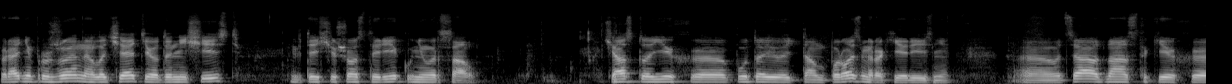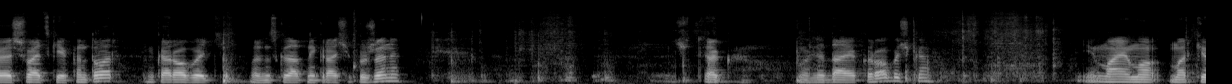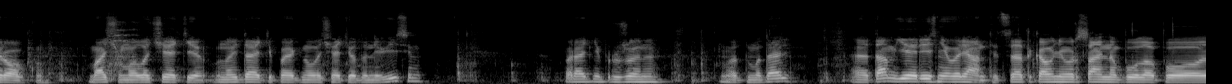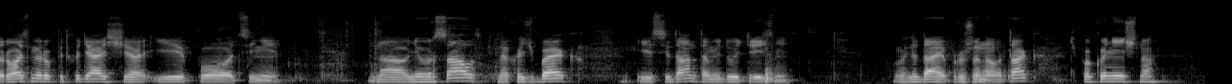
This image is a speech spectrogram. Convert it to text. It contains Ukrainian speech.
Передні пружини Лачеті 1.6 2006 рік універсал. Часто їх е, путають там по розмірах є різні. Е, Оця одна з таких е, шведських контор, яка робить, можна сказати, найкращі пружини. Так виглядає коробочка. І маємо маркіровку. Бачимо лачеті, воно йде типу, як на лачеті 1.8 передні пружини. От модель. Е, Там є різні варіанти. Це така універсальна була по розміру підходяща і по ціні. На універсал, на хетчбек і седан там йдуть різні. Виглядає пружина отак, типу конічна.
